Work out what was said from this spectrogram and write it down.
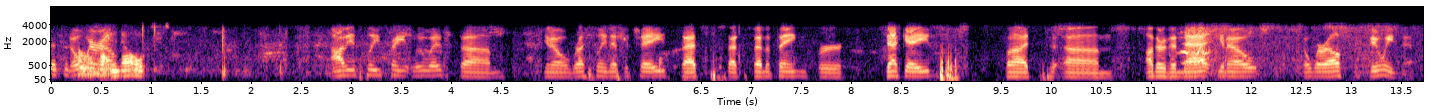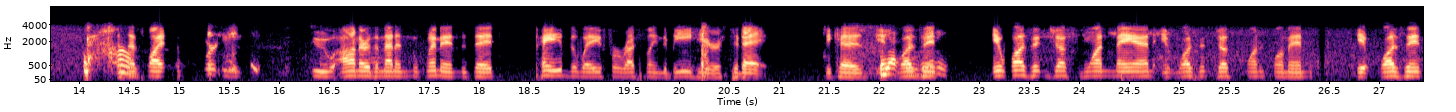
its Nowhere else. Obviously, St. Louis, um, you know, wrestling at the Chase. That's that's been a thing for decades. But um, other than that, you know, nowhere else is doing this, and that's why it's important to honor the men and women that paved the way for wrestling to be here today, because it Yes, wasn't indeedy. It wasn't just one man, it wasn't just one woman, it wasn't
